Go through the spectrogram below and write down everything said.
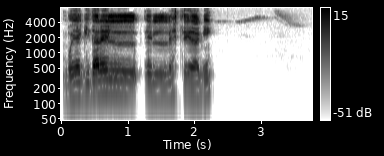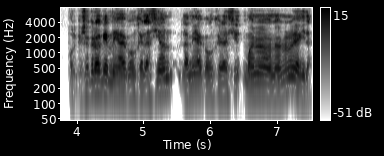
Voy a quitar el, el este de aquí. Porque yo creo que mega congelación, la mega congelación... Bueno, no, no, no lo voy a quitar.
